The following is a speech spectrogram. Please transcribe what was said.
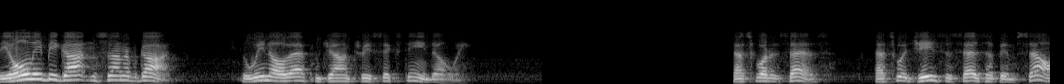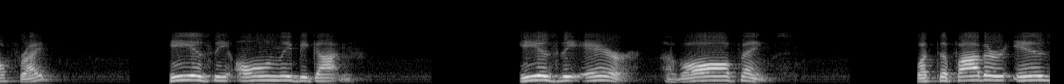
the only begotten Son of God. We know that from John 3.16, don't we? That's what it says. That's what Jesus says of himself, right? He is the only begotten. He is the heir of all things. What the Father is,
